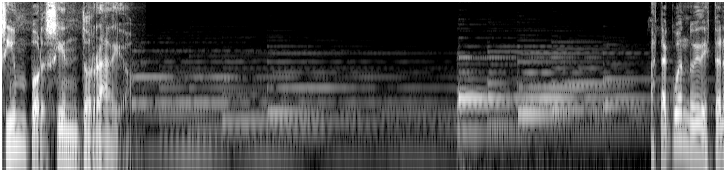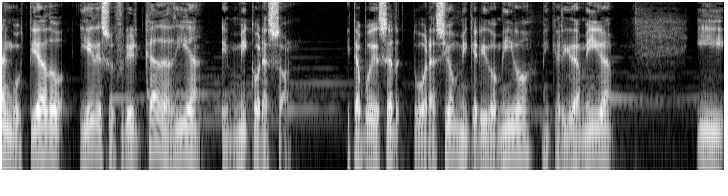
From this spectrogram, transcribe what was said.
100% radio. ¿Hasta cuándo he de estar angustiado y he de sufrir cada día en mi corazón? Esta puede ser tu oración, mi querido amigo, mi querida amiga. Y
